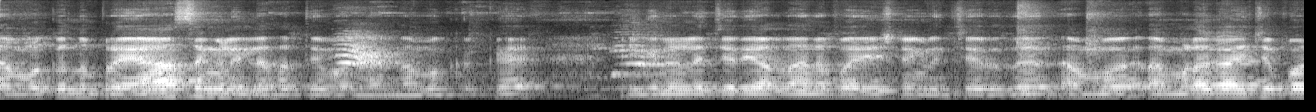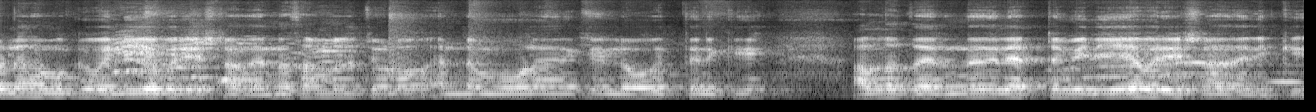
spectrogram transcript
നമുക്കൊന്നും പ്രയാസങ്ങളില്ല സത്യം പറഞ്ഞാൽ. നമുക്കൊക്കെ ഇങ്ങനെയുള്ള ചെറിയ അള്ളാന പരീക്ഷണങ്ങൾ ചെറുത് നമ്മ നമ്മളെ കാഴ്ചപ്പാടിൽ നമുക്ക് വലിയ പരീക്ഷണമാണ്. എന്നെ സംബന്ധിച്ചോളം എന്റെ മോളെ എനിക്ക് ലോകത്ത് എനിക്ക് അള്ള തരുന്നതിൽ ഏറ്റവും വലിയ പരീക്ഷണമാണ് എനിക്ക്.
